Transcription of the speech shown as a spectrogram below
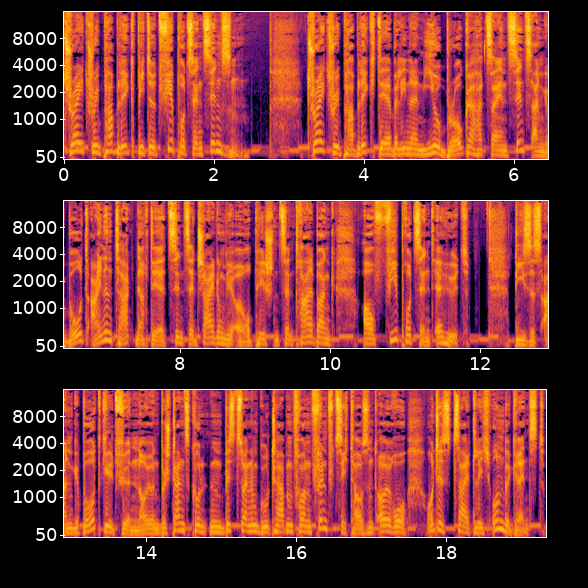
Trade Republic bietet 4% Zinsen. Trade Republic, der Berliner Neo Broker, hat sein Zinsangebot einen Tag nach der Zinsentscheidung der Europäischen Zentralbank auf 4% erhöht. Dieses Angebot gilt für Neu- und Bestandskunden bis zu einem Guthaben von 50.000 Euro und ist zeitlich unbegrenzt.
